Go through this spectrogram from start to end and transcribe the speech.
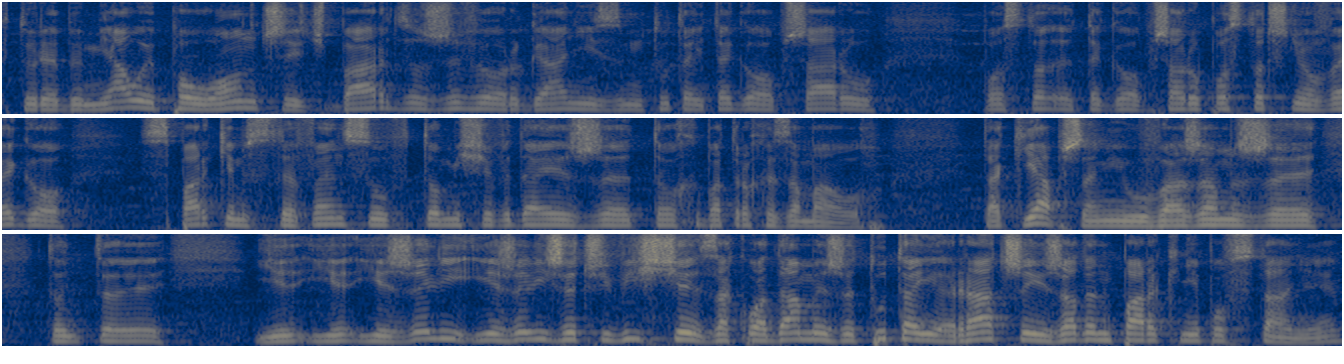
które by miały połączyć bardzo żywy organizm tutaj tego obszaru, tego obszaru postoczniowego z Parkiem Stefensów, to mi się wydaje, że to chyba trochę za mało. Tak ja przynajmniej uważam, że to, to je, je, jeżeli, jeżeli rzeczywiście zakładamy, że tutaj raczej żaden park nie powstanie,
